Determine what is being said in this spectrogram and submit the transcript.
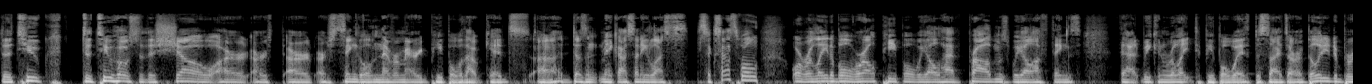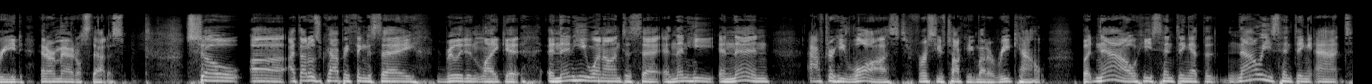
the two the two hosts of this show are are are, are single, never married people without kids. Uh, doesn't make us any less successful or relatable. We're all people. We all have problems. We all have things that we can relate to people with, besides our ability to breed and our marital status. So uh, I thought it was a crappy thing to say. Really didn't like it. And then he went on to say, and then he, and then after he lost, first he was talking about a recount, but now he's hinting at the now he's hinting at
